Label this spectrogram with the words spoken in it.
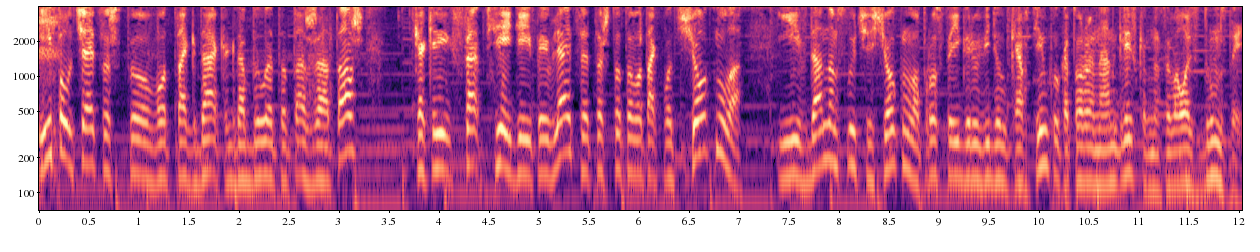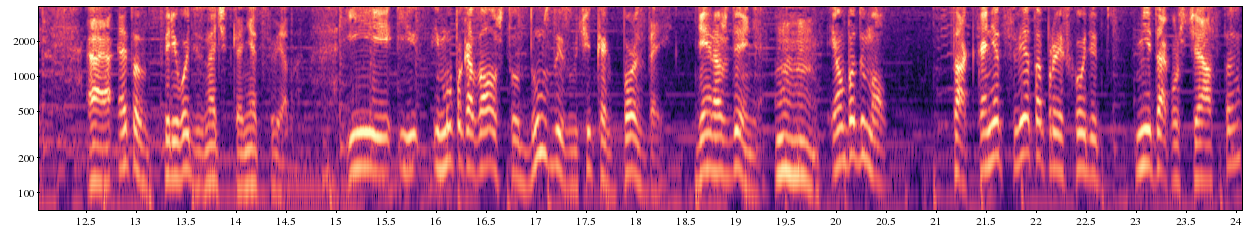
И получается, что вот тогда, когда был этот ажиотаж, как и все идеи появляются, это что-то вот так вот щелкнуло. И в данном случае щелкнуло, просто Игорь увидел картинку, которая на английском называлась Doomsday. А Это в переводе значит конец света. И, и ему показалось, что Doomsday звучит как birthday, день рождения. И он подумал, так, конец света происходит не так уж часто,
